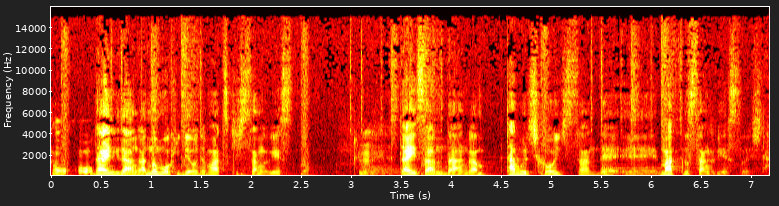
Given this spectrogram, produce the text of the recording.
ほうほ第2弾が野茂英雄で松吉さんがゲスト。う。うん。第3弾が田淵光一さんで、えーマックスさんがゲストでした。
